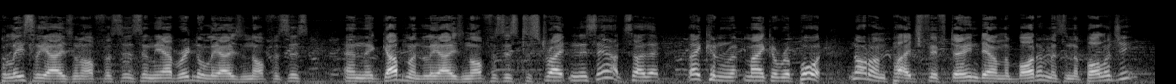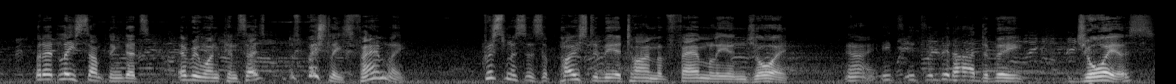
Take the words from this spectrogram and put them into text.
police liaison officers and the Aboriginal liaison officers and the government liaison officers to straighten this out so that they can re- make a report, not on page 15 down the bottom as an apology, but at least something that everyone can say, especially his family. Christmas is supposed to be a time of family and joy. You know, it's, it's a bit hard to be joyous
